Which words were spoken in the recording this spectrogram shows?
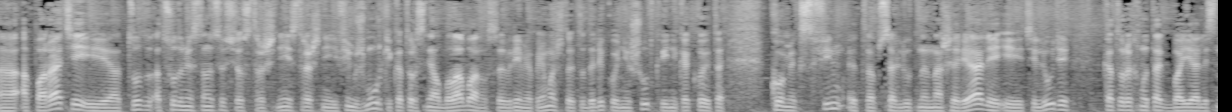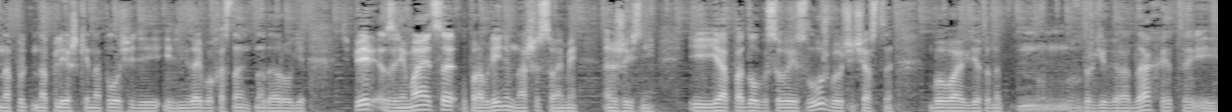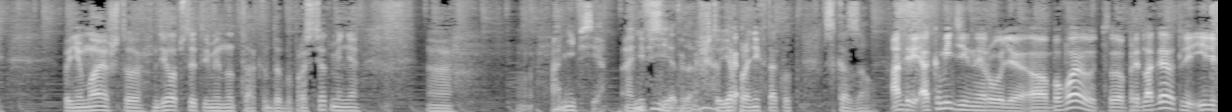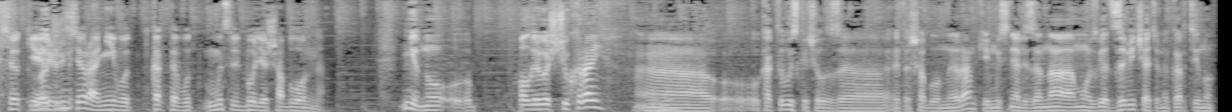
э, аппарате, и оттуда, отсюда мне становится все страшнее и страшнее. И фильм «Жмурки», который снял Балабанов в свое время, я понимаю, что это далеко не шутка и не какой-то комикс-фильм, это абсолютно наши реалии, и эти люди, которых мы так боялись на, на плешке, на площади, или, не дай бог, останут на дороге, теперь занимается управлением нашей с вами жизни. И я по долгу своей службы очень часто бываю где-то на- в других городах, это и понимаю, что дело обстоит именно так, дабы простят меня э, Они все. они все, да, что я про них так вот сказал. Андрей, а комедийные роли э, бывают, э, предлагают ли, или все-таки Ну, это не- режиссеры, они вот как-то вот мыслят более шаблонно? Не, ну, э, Павел Григорьевич Чухрай э, как-то выскочил за этой шаблонной рамки, и мы сняли, за, на мой взгляд, замечательную картину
